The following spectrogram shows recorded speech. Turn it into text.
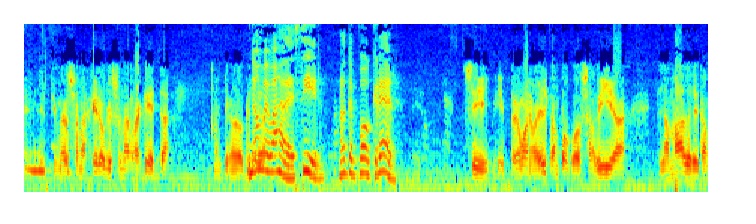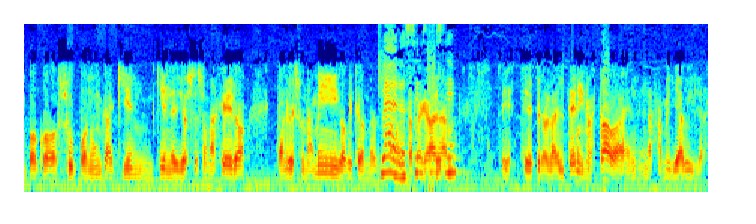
El primer sonajero que es una raqueta, aunque no lo No me vas a decir, no te puedo creer. Sí, pero bueno, él tampoco sabía, la madre tampoco supo nunca quién, quién le dio ese sonajero, tal vez un amigo, ¿viste? Donde te regalan. Este, pero el tenis no estaba en, la familia Vilas,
